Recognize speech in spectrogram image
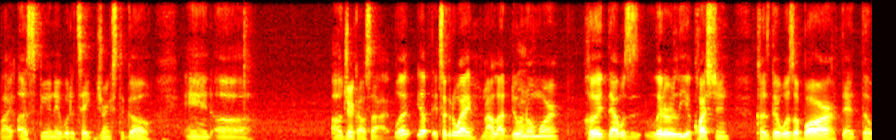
like us being able to take drinks to go and uh, uh, drink outside. But yep, they took it away. Not allowed to do it no more. Hood, that was literally a question because there was a bar that the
